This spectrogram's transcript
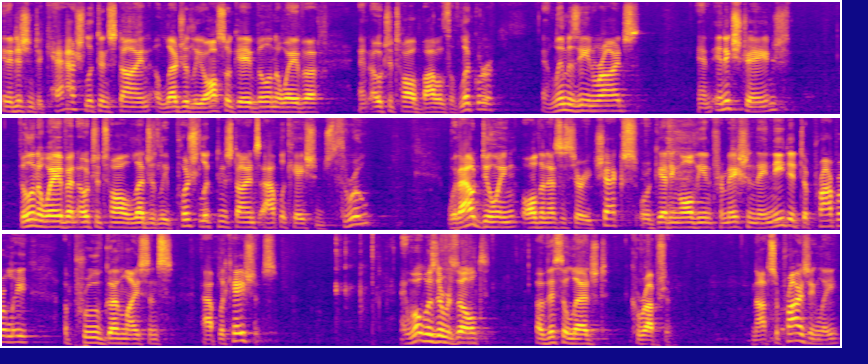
In addition to cash, Lichtenstein allegedly also gave Villanueva and Ochetal bottles of liquor and limousine rides, and in exchange, Villanueva and Ochetal allegedly pushed Lichtenstein's applications through without doing all the necessary checks or getting all the information they needed to properly approve gun license applications. And what was the result of this alleged corruption? Not surprisingly,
